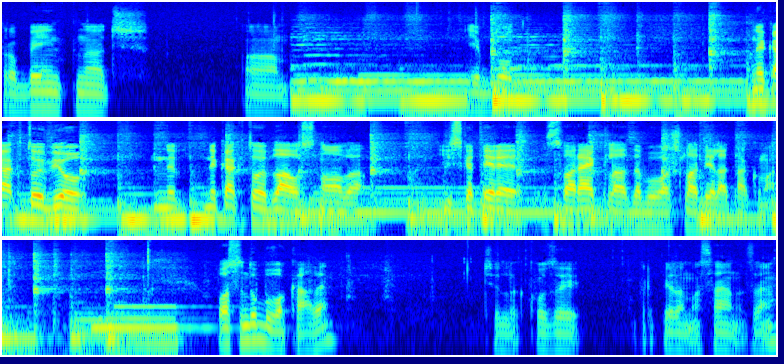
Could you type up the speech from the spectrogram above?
trobent nič. Um, je bilo nekako to, je bil, ne, nekak to je bila osnova, iz katere sva rekla, da bova šla delati tako malo. Pa sem dobil vokale, če lahko zdaj prepelamo saj nazaj.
